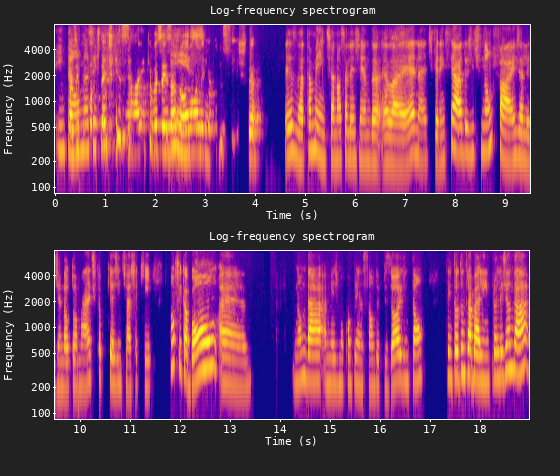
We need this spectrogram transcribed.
Então, Mas na sexta-feira. que sai, que vocês adoram a legenda do Cista. Exatamente, a nossa legenda ela é né, diferenciada, a gente não faz a legenda automática, porque a gente acha que não fica bom, é, não dá a mesma compreensão do episódio, então tem todo um trabalhinho para legendar.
